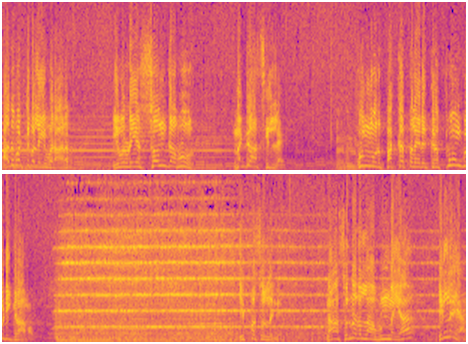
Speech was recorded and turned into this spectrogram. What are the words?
அது மட்டுமல்ல இவரானர் இவருடைய சொந்த ஊர் மெட்ராஸ் இல்ல. குன்னூர் பக்கத்துல இருக்கிற பூங்குடி கிராமம். இப்ப சொல்லுங்க. நான் சொன்னதெல்லாம் உண்மையா இல்லையா?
